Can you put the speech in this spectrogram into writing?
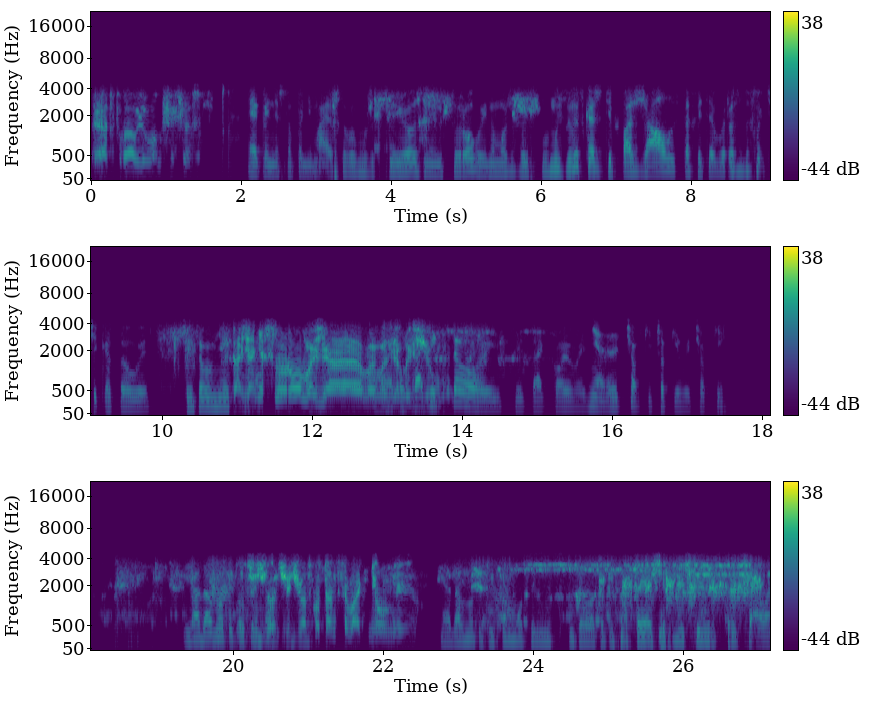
и отправлю вам сейчас. Я, конечно, понимаю, что вы мужик серьезный и суровый, но, может быть, вы, вы скажете, пожалуйста, хотя бы разочек готовы. Это вы мне... Да, я не суровый, я вы, вы, вы чего? продиктуйте такой вы. Нет, четкий, четкий вы, четкий. Я давно Ну, таких эмоций... чечетку танцевать не умею. Я давно таких эмоций не испытывала, таких настоящих мужчин не встречала.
